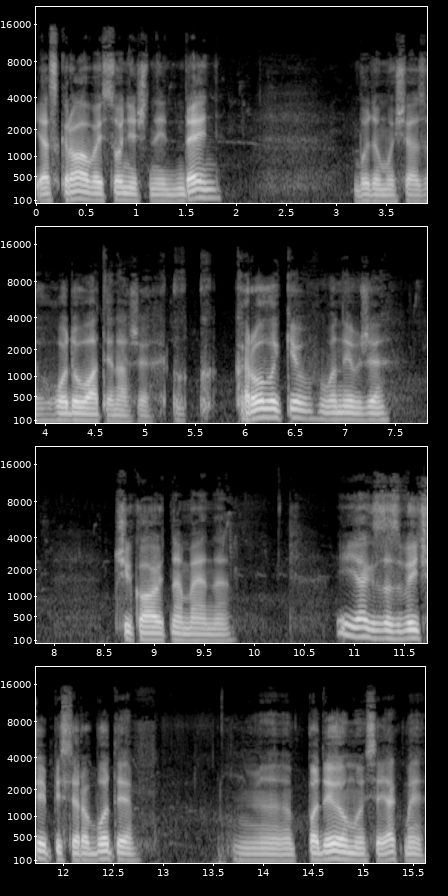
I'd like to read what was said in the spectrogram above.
яскравий сонячний день. Будемо зараз годувати наших кроликів. Вони вже чекають на мене. І як зазвичай після роботи е, подивимося, як ми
